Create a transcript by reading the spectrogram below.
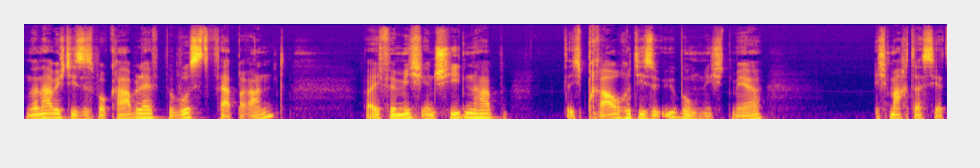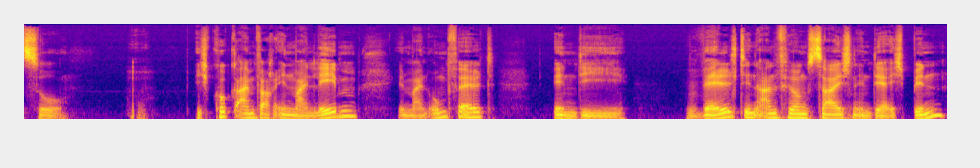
Und dann habe ich dieses Vokabelheft bewusst verbrannt, weil ich für mich entschieden habe, ich brauche diese Übung nicht mehr. Ich mache das jetzt so. Ich gucke einfach in mein Leben, in mein Umfeld, in die Welt in Anführungszeichen, in der ich bin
